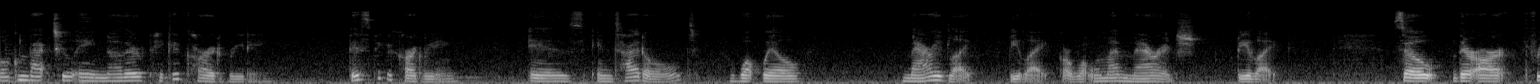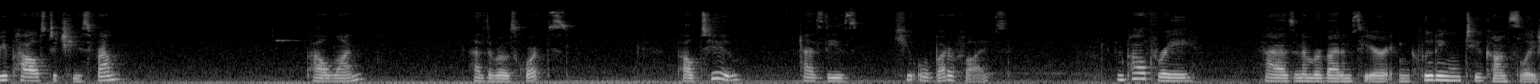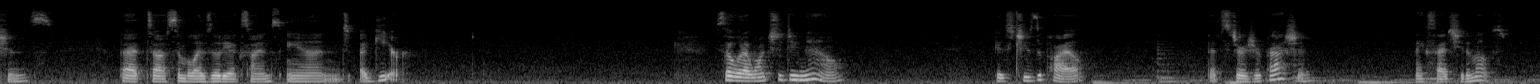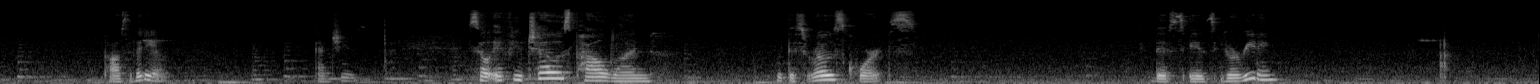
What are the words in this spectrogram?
Welcome back to another pick a card reading. This pick a card reading is entitled What Will Married Life Be Like? or What Will My Marriage Be Like? So there are three piles to choose from. Pile one has the rose quartz. Pile two has these cute little butterflies. And pile three has a number of items here, including two constellations that uh, symbolize zodiac signs and a gear. So what I want you to do now is choose a pile that stirs your passion and excites you the most. Pause the video and choose. So if you chose pile one with this rose quartz, this is your reading.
